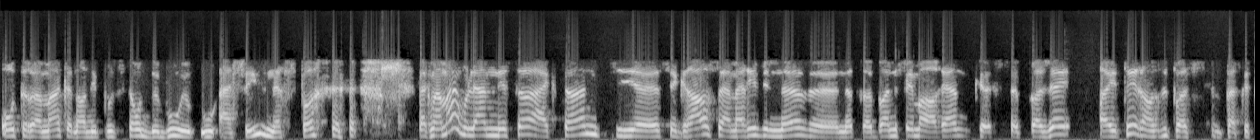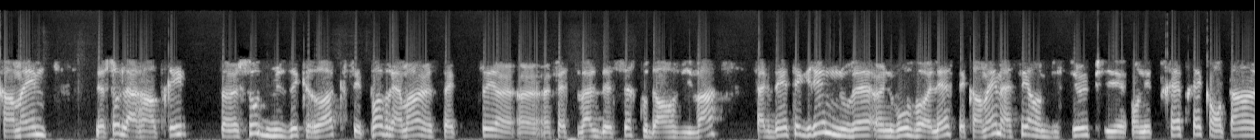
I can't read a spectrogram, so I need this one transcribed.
autrement que dans des positions debout ou, assises, n'est-ce pas? fait que ma mère voulait amener ça à Acton, puis euh, c'est grâce à Marie Villeneuve, euh, notre bonne fée marraine, que ce projet a été rendu possible. Parce que quand même, le show de la rentrée, c'est un show de musique rock, c'est pas vraiment un, festival de cirque ou d'art vivant. Fait que d'intégrer un nouveau volet, c'était quand même assez ambitieux, puis on est très, très content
